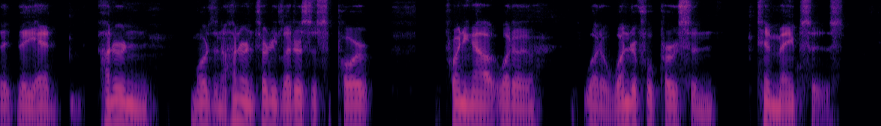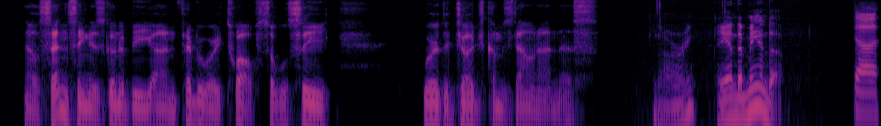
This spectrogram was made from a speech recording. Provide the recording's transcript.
They, they had 100 more than 130 letters of support pointing out what a what a wonderful person Tim Mapes is. Now, sentencing is going to be on February 12th, so we'll see where the judge comes down on this. All right. And Amanda. The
